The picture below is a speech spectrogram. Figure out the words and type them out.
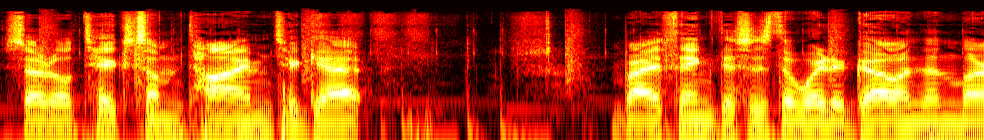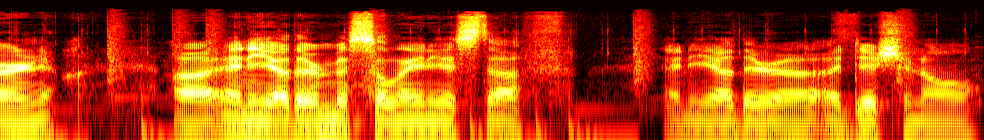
So it'll take some time to get. But I think this is the way to go and then learn uh, any other miscellaneous stuff any other uh, additional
